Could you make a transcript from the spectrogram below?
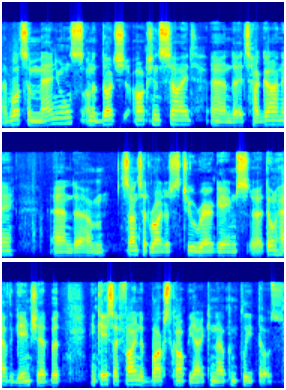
I bought some manuals on the Dutch auction site, and uh, it's Hagane and um, Sunset Riders, two rare games. Uh, don't have the games yet, but in case I find a boxed copy, I can now complete those.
